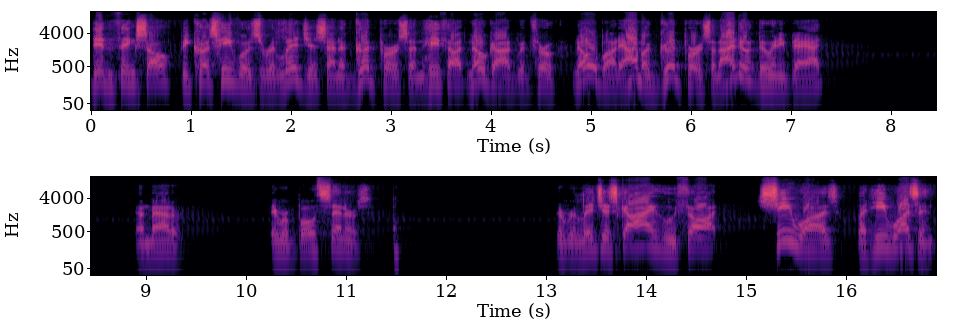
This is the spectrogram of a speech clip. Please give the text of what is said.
didn't think so because he was religious and a good person. He thought no God would throw nobody. I'm a good person. I don't do any bad. Doesn't matter. They were both sinners. The religious guy who thought she was, but he wasn't.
